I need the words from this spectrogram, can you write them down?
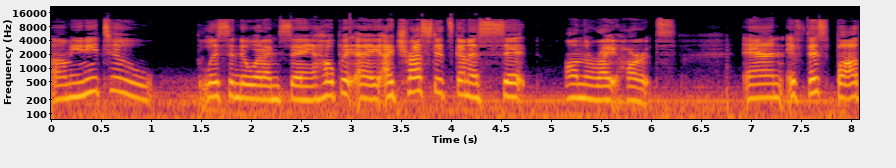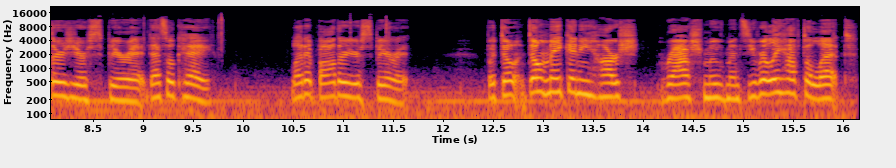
um, you need to listen to what I'm saying. I hope it, I, I trust it's going to sit on the right hearts. And if this bothers your spirit, that's okay. Let it bother your spirit. But don't don't make any harsh rash movements. You really have to let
